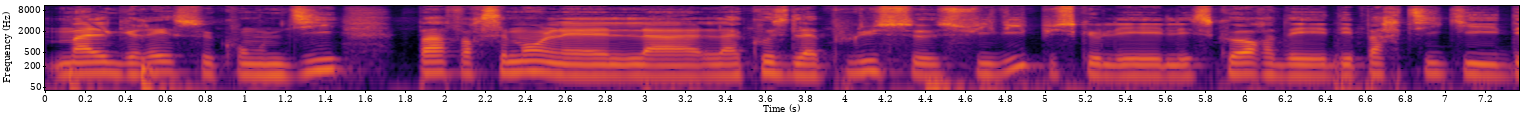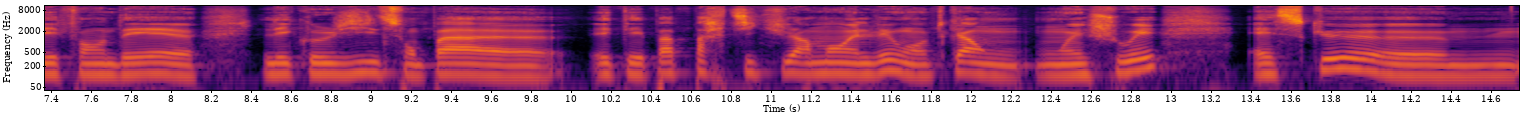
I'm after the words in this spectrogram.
malgré ce qu'on dit, pas forcément la, cause la plus euh, suivie, puisque les, scores des, partis qui défendaient euh, l'écologie sont pas, pas particulièrement élevés, ou en tout cas ont, échoué. Est-ce que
